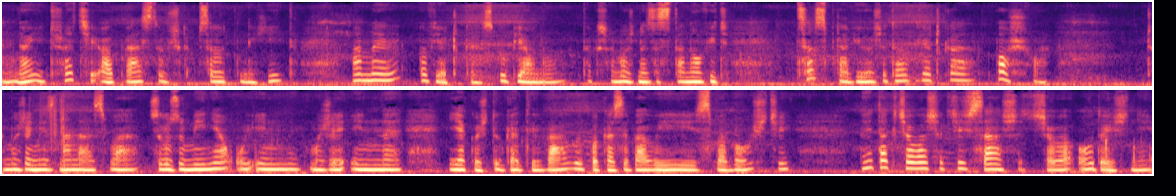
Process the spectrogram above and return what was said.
No i trzeci obraz, to już absolutny hit. Mamy owieczkę zgubioną. Także można zastanowić, co sprawiło, że ta owieczka poszła. Czy może nie znalazła zrozumienia u innych, może inne jakoś dogadywały, pokazywały jej słabości. No i tak chciała się gdzieś zaszyć, chciała odejść. Nie.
